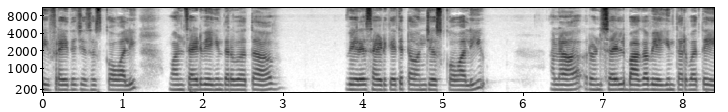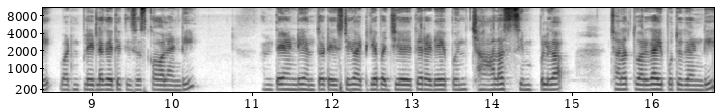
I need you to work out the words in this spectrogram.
డీప్ ఫ్రై అయితే చేసేసుకోవాలి. వన్ సైడ్ వేగిన తర్వాత వేరే సైడ్కి అయితే టర్న్ చేసుకోవాలి. అలా రెండు సైడ్లు బాగా వేగిన తర్వాతే వాటిని ప్లేట్లోకి అయితే తీసేసుకోవాలండి. అంతే అండి. ఎంతో టేస్టీగా అటుకాయ బజ్జీ అయితే రెడీ అయిపోయింది. చాలా సింపుల్గా చాలా త్వరగా అయిపోతుందండి.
